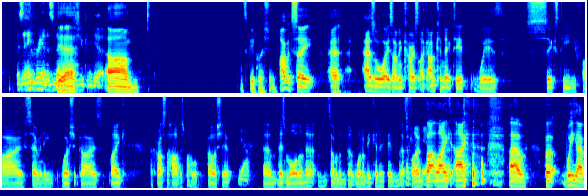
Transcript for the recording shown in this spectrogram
as angry and as negative Yeah. as you can get. Um, that's a good question. I would say, uh, as always, I'm encouraged. Like, I'm connected with 65, 70 worship guys, like, across the Harvest Bible Fellowship. yeah. Um, there's more than that, and some of them don't want to be connected, that's Okay, fine. yeah. But, like, I. um, but we have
